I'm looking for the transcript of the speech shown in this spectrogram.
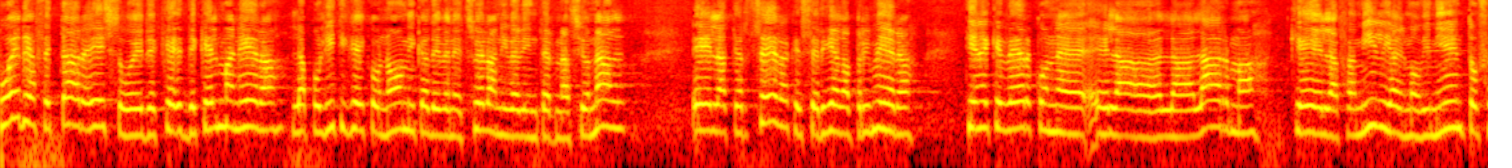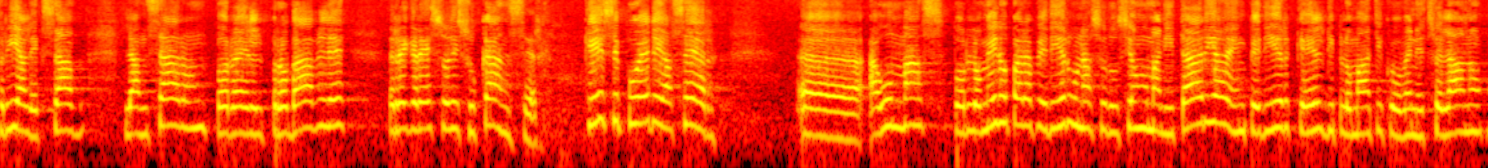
¿Puede afectar eso y de qué, manera la política económica de Venezuela a nivel internacional? Eh, la tercera, que sería la primera, tiene que ver con eh, eh, la, alarma que la familia, el movimiento Free Alexab lanzaron por el probable regreso de su cáncer. ¿Qué se puede hacer eh, aún más, por lo menos para pedir una solución humanitaria e impedir que el diplomático venezolano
